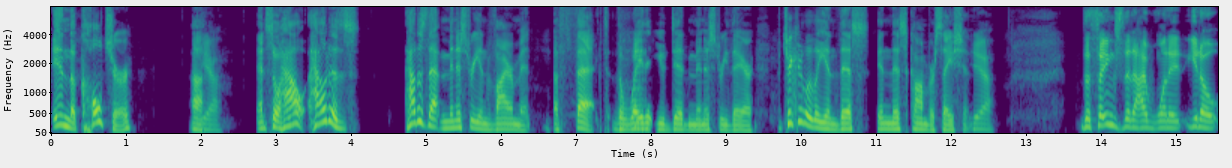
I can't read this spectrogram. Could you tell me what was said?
in the culture. Uh, yeah, and so how how does how does that ministry environment affect the way that you did ministry there, particularly in this in this conversation? Yeah, the things that I wanted, you know,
